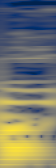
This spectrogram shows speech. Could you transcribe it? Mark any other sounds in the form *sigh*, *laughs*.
Hi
